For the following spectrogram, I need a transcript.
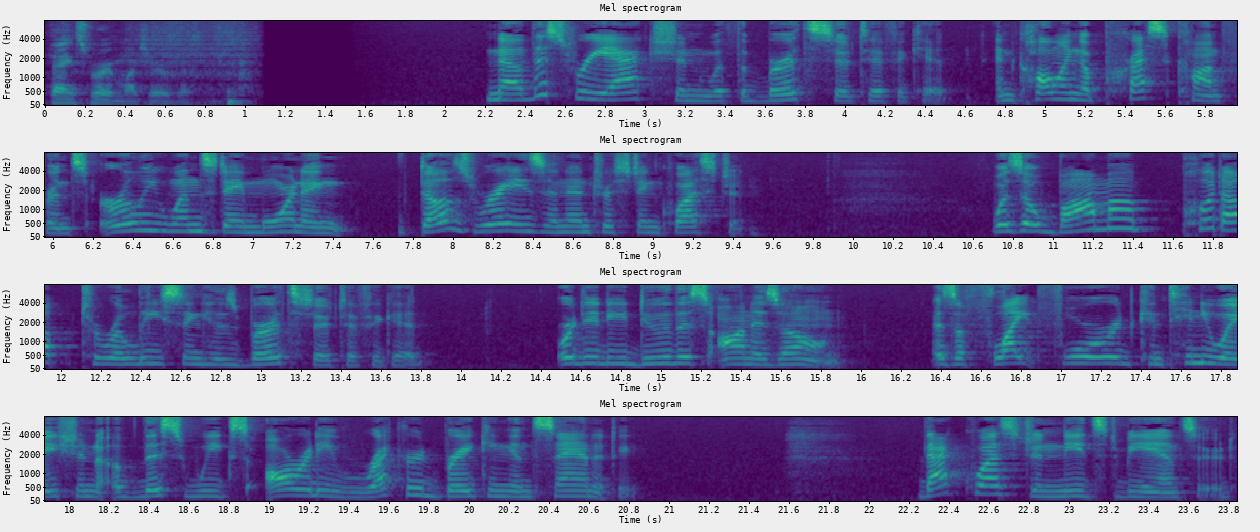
Thanks very much, everybody. Now, this reaction with the birth certificate and calling a press conference early Wednesday morning does raise an interesting question. Was Obama put up to releasing his birth certificate, or did he do this on his own, as a flight forward continuation of this week's already record breaking insanity? That question needs to be answered,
